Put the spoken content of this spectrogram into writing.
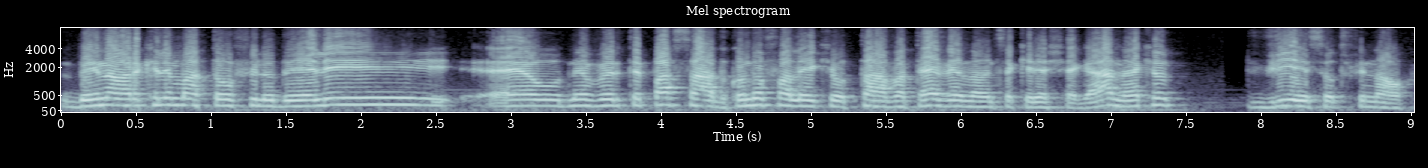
Bem na hora que ele matou o filho dele, é o nevoeiro ter passado. Quando eu falei que eu tava até vendo onde você queria chegar, não é que eu vi esse outro final.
